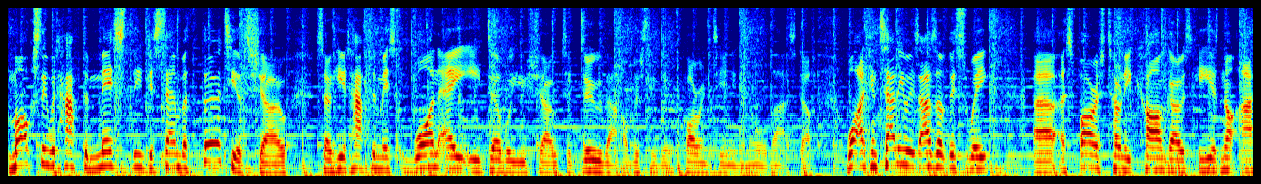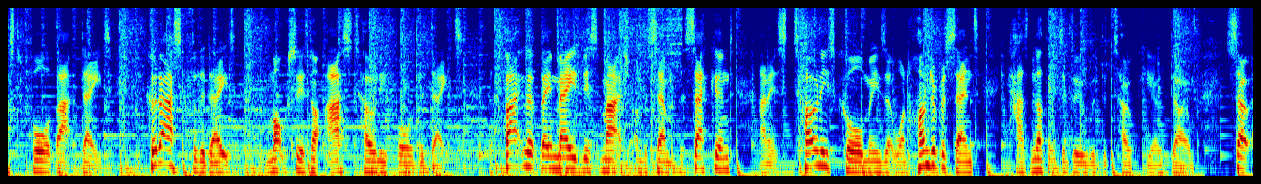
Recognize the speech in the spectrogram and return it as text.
Moxley would have to miss the December 30th show, so he'd have to miss one AEW show to do that, obviously with quarantining and all that stuff. What I can tell you is, as of this week, uh, as far as Tony Khan goes, he has not asked for that date. He could ask for the date, Moxley has not asked Tony for the date. The fact that they made this match on December the 2nd and it's Tony's call means that 100% has nothing to do with the Tokyo Dome. So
